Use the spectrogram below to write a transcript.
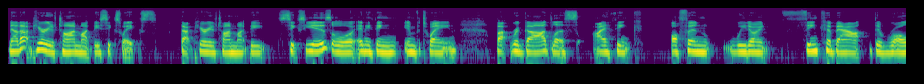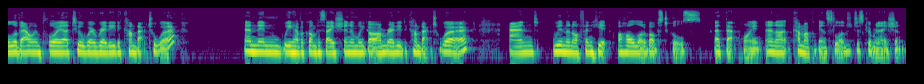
Now, that period of time might be six weeks. That period of time might be six years or anything in between. But regardless, I think often we don't think about the role of our employer till we're ready to come back to work. And then we have a conversation and we go, I'm ready to come back to work. And women often hit a whole lot of obstacles at that point and uh, come up against a lot of discrimination.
